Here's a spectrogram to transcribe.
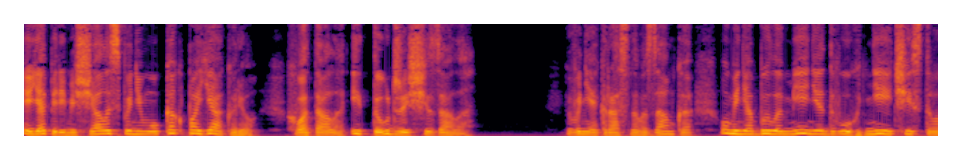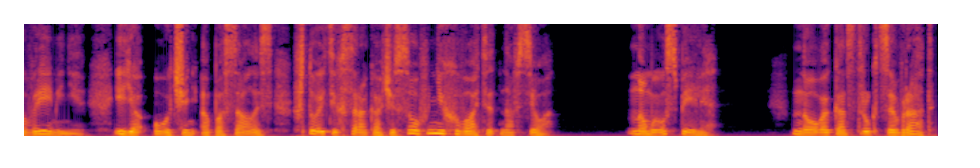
и я перемещалась по нему, как по якорю, хватала и тут же исчезала. Вне Красного замка у меня было менее двух дней чистого времени, и я очень опасалась, что этих сорока часов не хватит на все. Но мы успели – Новая конструкция врат,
